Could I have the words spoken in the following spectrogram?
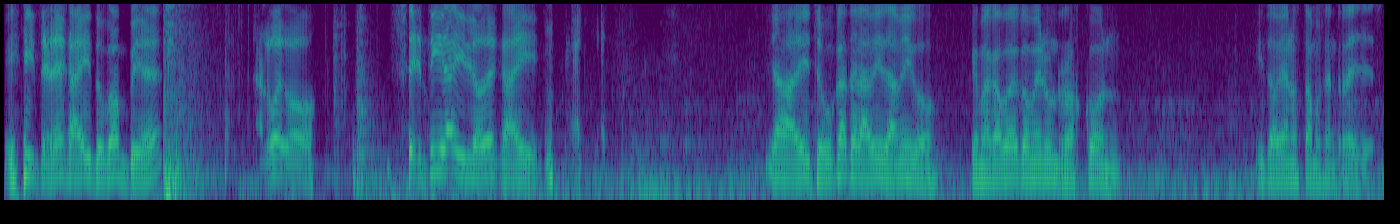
y te deja ahí tu compi, ¿eh? Hasta luego. Se tira y lo deja ahí. ya lo ha dicho, búscate la vida, amigo. Que me acabo de comer un roscón. Y todavía no estamos en Reyes.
